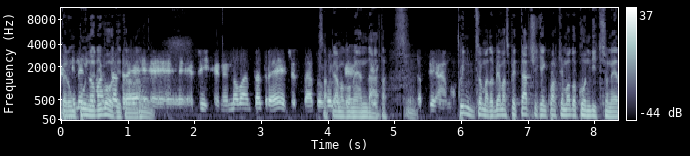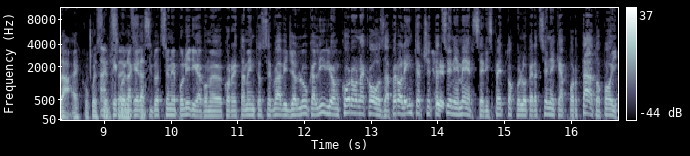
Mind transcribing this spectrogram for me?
Per un E nel pugno di voti, tra 93, l'altro. eh, sì, e nel 93 c'è stato Sappiamo com'è andata. sì, sappiamo. Quindi insomma dobbiamo aspettarci che in qualche modo condizionerà, ecco, questo Anche è il quella che è la situazione politica, come correttamente osservavi Gianluca. Lirio, ancora una cosa, però le intercettazioni emerse rispetto a quell'operazione che ha portato poi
